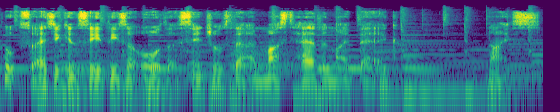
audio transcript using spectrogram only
Cool, so as you can see these are all the essentials that I must have in my bag. Nice.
